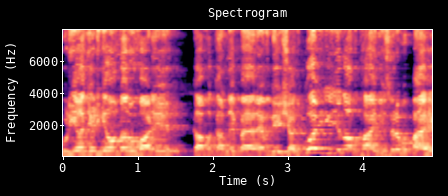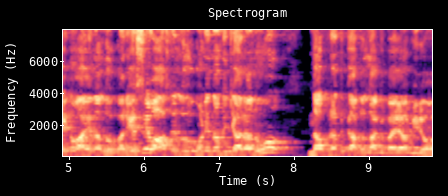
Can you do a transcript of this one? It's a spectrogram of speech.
ਕੁੜੀਆਂ ਜਿਹੜੀਆਂ ਉਹਨਾਂ ਨੂੰ ਮਾੜੇ ਕੰਮ ਕਰਨੇ ਪੈ ਰਹੇ ਵਿਦੇਸ਼ਾਂ 'ਚ ਕੋਈ ਚੀਜ਼ ਇਹਨਾਂ ਵਿਖਾਈ ਨਹੀਂ ਸਿਰਫ ਪੈਸੇ ਕਮਾਏ ਇਹਨਾਂ ਲੋਕਾਂ ਨੇ। ਇਸੇ ਵਾਸਤੇ ਲੋਕ ਹੁਣ ਇਹਨਾਂ ਵਿਚਾਰਾਂ ਨੂੰ ਨਫ਼ਰਤ ਕਰਨ ਲੱਗ ਪਏ ਆ ਵੀਰੋ।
